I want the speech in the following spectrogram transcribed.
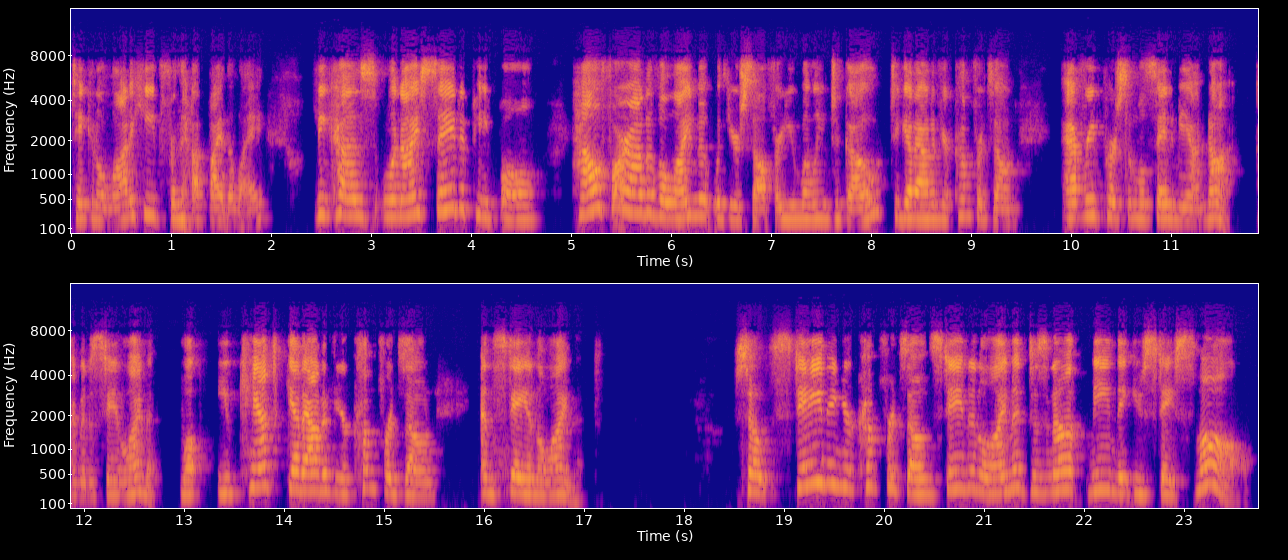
taken a lot of heat for that, by the way, because when I say to people, how far out of alignment with yourself are you willing to go to get out of your comfort zone? Every person will say to me, I'm not. I'm going to stay in alignment. Well, you can't get out of your comfort zone and stay in alignment. So, staying in your comfort zone, staying in alignment does not mean that you stay small.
